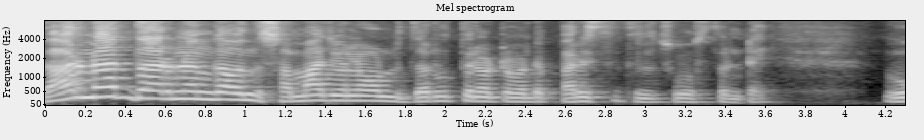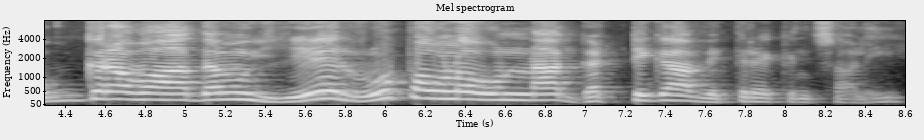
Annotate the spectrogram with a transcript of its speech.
దారుణా దారుణంగా ఉంది. సమాజంలో ఉన్న జరుగుతున్నటువంటి పరిస్థితులు చూస్తుంటే ఉగ్రవాదం ఏ రూపంలో ఉన్నా గట్టిగా వ్యతిరేకించాలి.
